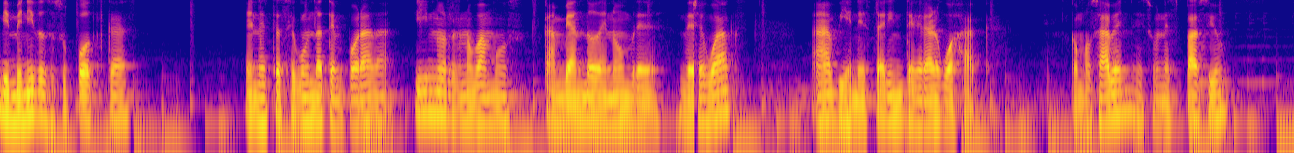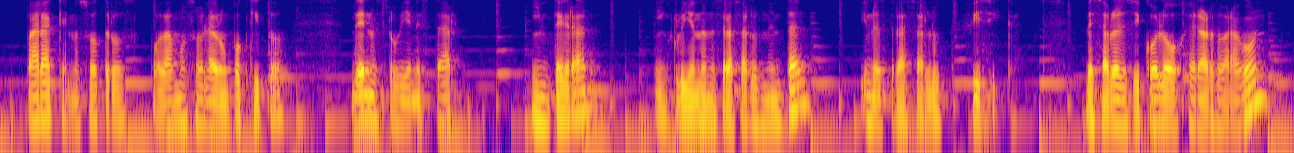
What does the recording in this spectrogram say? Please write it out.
Bienvenidos a su podcast en esta segunda temporada y nos renovamos cambiando de nombre de Chewax a Bienestar Integral Oaxaca. Como saben, es un espacio para que nosotros podamos hablar un poquito de nuestro bienestar integral, incluyendo nuestra salud mental y nuestra salud física. Les habla el psicólogo Gerardo Aragón.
